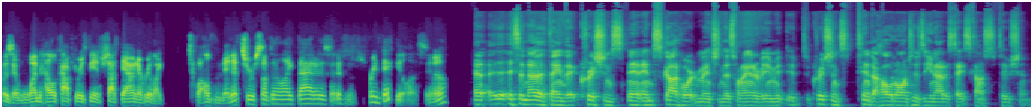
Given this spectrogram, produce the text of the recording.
was it one helicopter was being shot down every like 12 minutes or something like that? It was, it was ridiculous, you know? Uh, it's another thing that Christians, and, and, Scott Horton mentioned this when I interviewed him, it, Christians tend to hold on to the United States Constitution.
